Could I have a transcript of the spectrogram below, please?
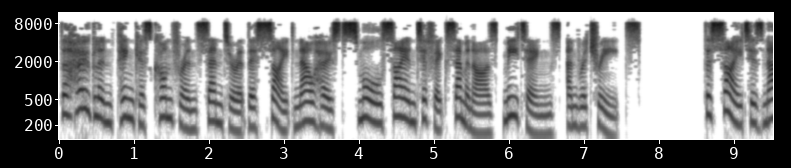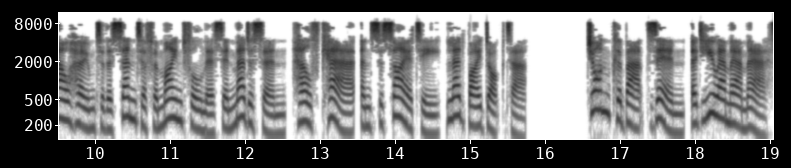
The Hoagland Pincus Conference Center at this site now hosts small scientific seminars, meetings, and retreats. The site is now home to the Center for Mindfulness in Medicine, Health Care, and Society, led by Dr. Jon Kabat-Zinn, at UMMS.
